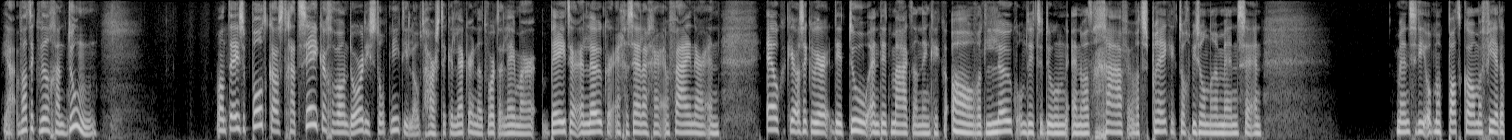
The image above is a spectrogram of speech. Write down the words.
Ja, wat ik wil gaan doen. Want deze podcast gaat zeker gewoon door. Die stopt niet. Die loopt hartstikke lekker. En dat wordt alleen maar beter en leuker en gezelliger en fijner. En elke keer als ik weer dit doe en dit maak, dan denk ik: oh, wat leuk om dit te doen. En wat gaaf. En wat spreek ik toch bijzondere mensen. En Mensen die op mijn pad komen via de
